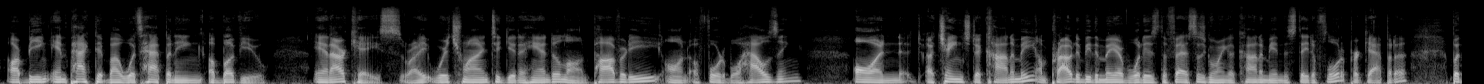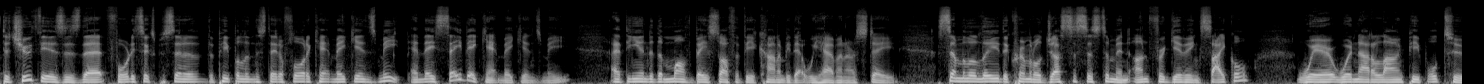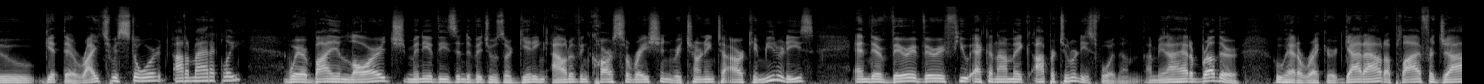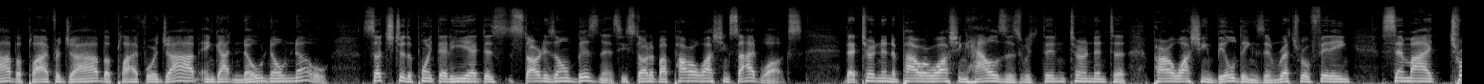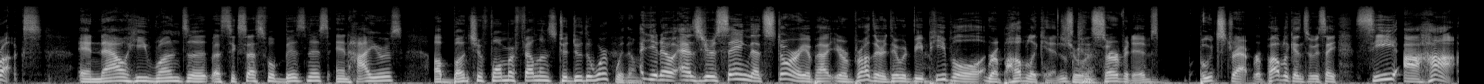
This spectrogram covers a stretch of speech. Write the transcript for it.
are being impacted by what's happening above you. In our case, right, we're trying to get a handle on poverty, on affordable housing, on a changed economy. I'm proud to be the mayor of what is the fastest growing economy in the state of Florida per capita. But the truth is is that 46% of the people in the state of Florida can't make ends meet and they say they can't make ends meet at the end of the month based off of the economy that we have in our state. Similarly, the criminal justice system an unforgiving cycle where we're not allowing people to get their rights restored automatically where by and large, many of these individuals are getting out of incarceration, returning to our communities, and there are very, very few economic opportunities for them. I mean, I had a brother who had a record, got out, applied for job, applied for job, applied for a job, and got no, no, no. Such to the point that he had to start his own business. He started by power washing sidewalks that turned into power washing houses, which then turned into power washing buildings and retrofitting semi trucks. And now he runs a, a, successful business and hires a bunch of former felons to do the work with him. You know, as you're saying that story about your brother, there would be people, Republicans, Sure. conservatives, bootstrap Republicans, who would say, see, aha,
